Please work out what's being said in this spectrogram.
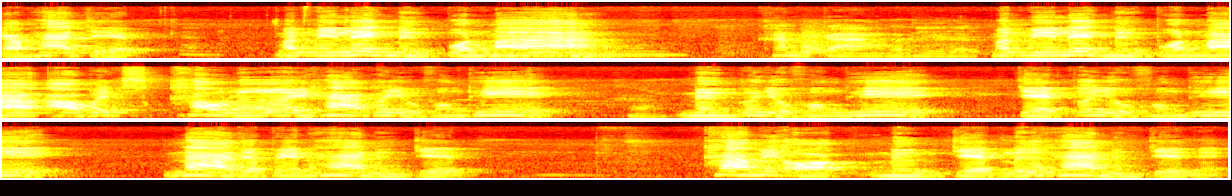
กับห้าเจ็ดค่ะมันมีเลขหนึ่งปนมา ขั้นกลางพอดีเลยมันมีเลขหนึ่งปนมาเอาไปเข้าเลยห้าก็อยู่คงที่ครับหนึ่งก็อยู่คงที่เจ็ดก็อยู่คงที่ น่าจะเป็นห้าหนึ่งเจ็ด ถ้าไม่ออกหนึ่งเจ็ดหรือห้าหนึ่งเจ็ดเนี่ย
